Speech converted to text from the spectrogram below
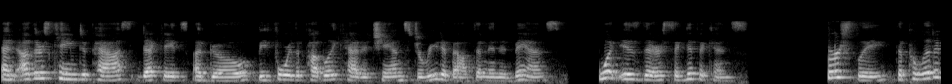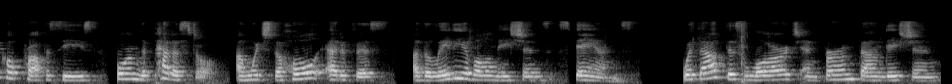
and others came to pass decades ago before the public had a chance to read about them in advance, what is their significance? Firstly, the political prophecies form the pedestal on which the whole edifice of the Lady of all Nations stands. Without this large and firm foundation,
